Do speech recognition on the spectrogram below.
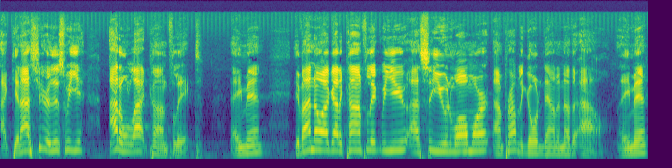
I, can I share this with you? I don't like conflict. Amen. If I know I got a conflict with you, I see you in Walmart, I'm probably going down another aisle. Amen.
